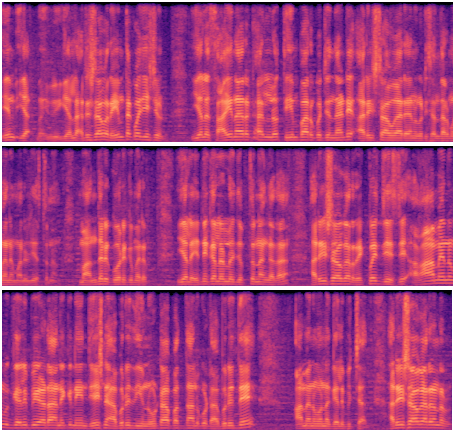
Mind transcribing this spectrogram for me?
ఏం ఇలా హరీష్ రావు గారు ఏం తక్కువ చేసాడు? ఇలా సాయినగర్ థీమ్ పార్క్ వచ్చిందంటే హరీష్ రావు గారు అని కూడా సందర్భంగానే మనం చేస్తున్నాం. మా అందరి కోరిక మేరకు. ఇలా ఎన్నికలలో చెప్తున్నాం కదా హరీష్ రావు గారు రిక్వెస్ట్ చేసి ఆమెను గెలిపించడానికి నేను చేసిన అభివృద్ధి నూట పద్నాలుగు కూడా అభివృద్ధే ఆమెను మొన్న గెలిపించారు. హరీష్ రావు గారు అన్నారు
